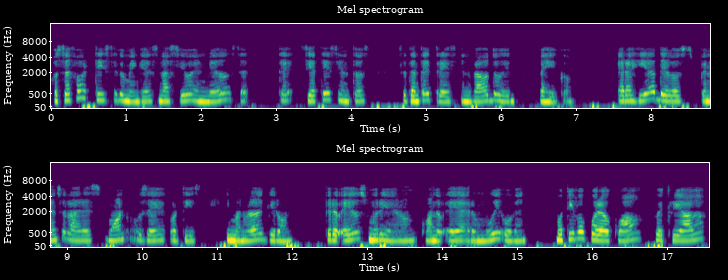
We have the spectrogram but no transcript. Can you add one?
Josefa Ortiz de Domínguez nació en 773 en Valladolid, México. De los peninsulares Juan José Ortiz y Manuela Girón, pero ellos murieron cuando ella era muy joven, motivo por el cual fue criada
